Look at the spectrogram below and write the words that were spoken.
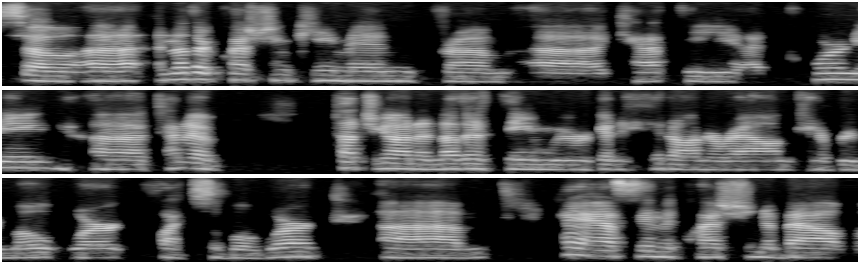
So uh, another question came in from uh, Kathy at Corning, uh, kind of touching on another theme we were going to hit on around kind of remote work, flexible work, um, kind of asking the question about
